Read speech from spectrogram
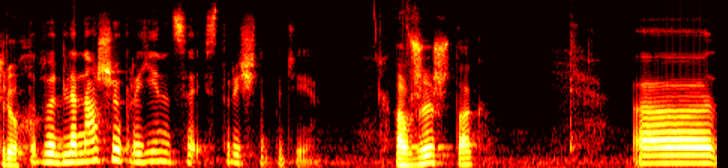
трьох. Тобто для нашої країни це історична подія. А вже ж так. Е,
